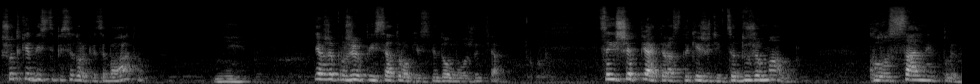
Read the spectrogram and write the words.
Що таке 250 років? Це багато? Ні. Я вже прожив 50 років свідомого життя. Це іще 5 разів таких життів. Це дуже мало. Колосальний вплив.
